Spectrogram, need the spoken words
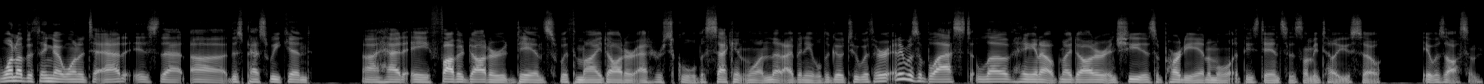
one other thing I wanted to add is that uh, this past weekend, I had a father daughter dance with my daughter at her school, the second one that I've been able to go to with her. And it was a blast. Love hanging out with my daughter, and she is a party animal at these dances, let me tell you. So it was awesome.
